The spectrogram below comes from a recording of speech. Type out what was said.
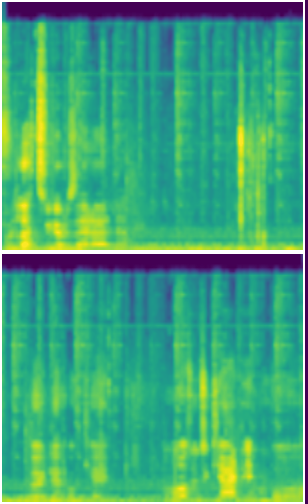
Fırlatmıyoruz herhalde. Ama az önceki yer değil mi bu?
